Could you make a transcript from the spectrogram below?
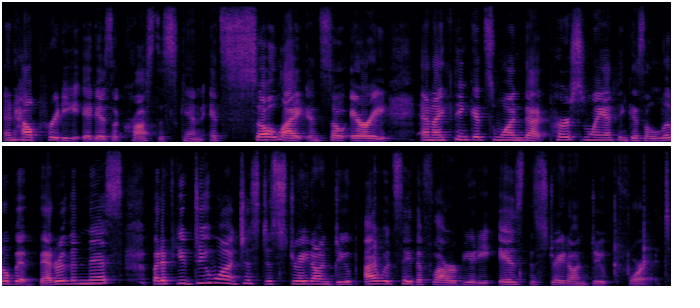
and how pretty it is across the skin. It's so light and so airy and I think it's one that personally I think is a little bit better than this but if you do want just a straight on dupe I would say the Flower Beauty is the straight on dupe for it.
